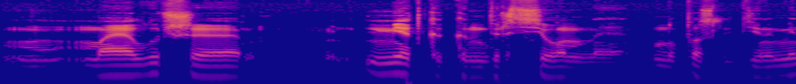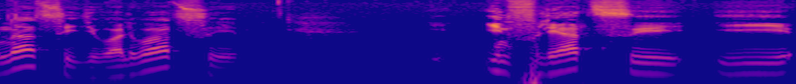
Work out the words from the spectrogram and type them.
моя лучшая метка конверсионная. Ну, после деноминации, девальвации, инфляции и...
